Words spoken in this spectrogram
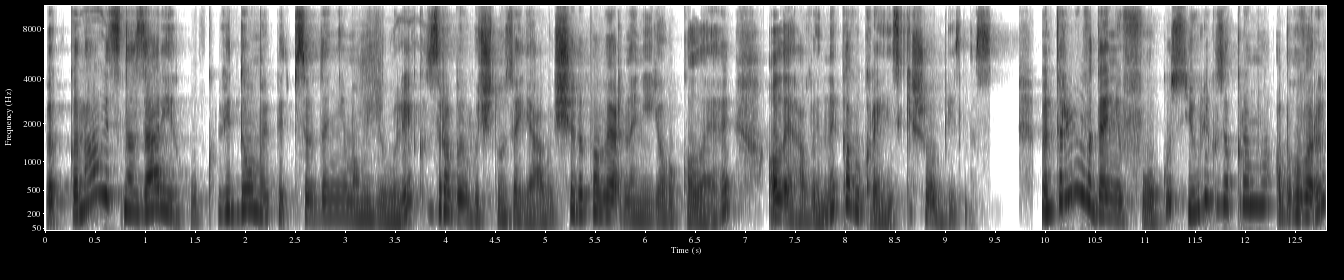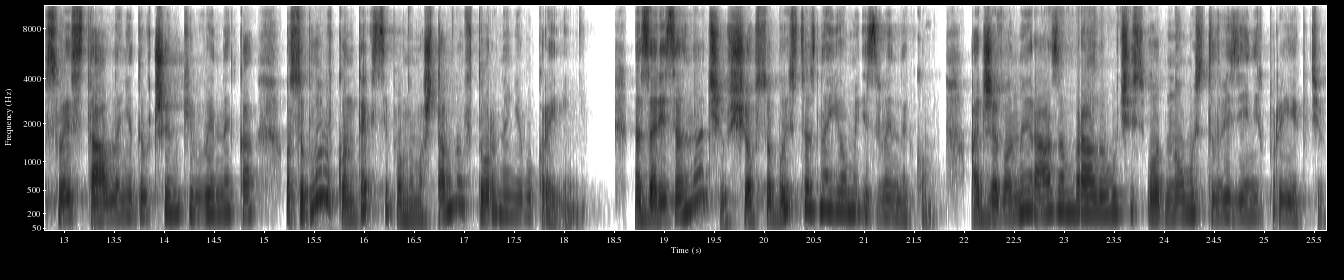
Виконавець Назарій Гук, відомий під псевдонімом Юлік, зробив гучну заяву щодо повернення його колеги Олега Винника в український шоу-бізнес. В інтерв'ю виданню Фокус Юлік, зокрема, обговорив своє ставлення до вчинків винника, особливо в контексті повномасштабного вторгнення в Україні. Назарій зазначив, що особисто знайомий із винником, адже вони разом брали участь у одному з телевізійних проєктів.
